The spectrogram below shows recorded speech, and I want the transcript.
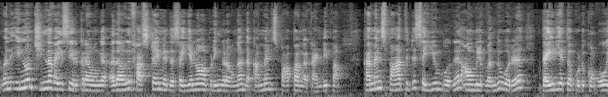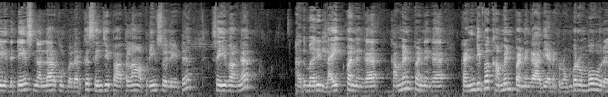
வந்து இன்னும் சின்ன வயசு இருக்கிறவங்க அதாவது ஃபர்ஸ்ட் டைம் இதை செய்யணும் அப்படிங்கிறவங்க அந்த கமெண்ட்ஸ் பார்ப்பாங்க கண்டிப்பாக கமெண்ட்ஸ் பார்த்துட்டு செய்யும் போது அவங்களுக்கு வந்து ஒரு தைரியத்தை கொடுக்கும். ஓ இது டேஸ்ட் நல்லா இருக்கும் போல இருக்கு செஞ்சு பார்க்கலாம் அப்படின்னு சொல்லிட்டு செய்வாங்க. அது மாதிரி லைக் பண்ணுங்க கமெண்ட் பண்ணுங்க கண்டிப்பாக கமெண்ட் பண்ணுங்க. அது எனக்கு ரொம்ப ரொம்ப ஒரு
